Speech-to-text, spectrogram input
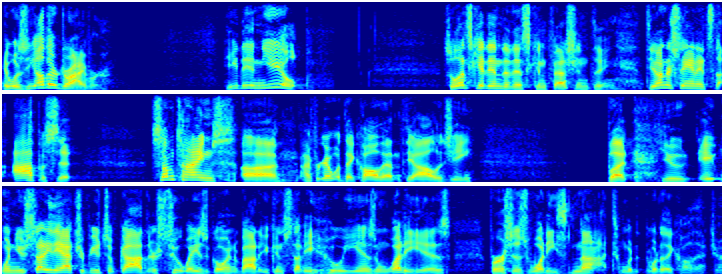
It was the other driver. He didn't yield. So let's get into this confession thing. Do you understand? It's the opposite. Sometimes uh, I forget what they call that in theology. But you, when you study the attributes of God, there's two ways of going about it. You can study who He is and what He is, versus what He's not. What, what do they call that, John?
